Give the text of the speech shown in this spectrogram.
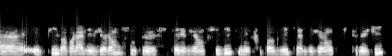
Euh, et puis, bah, voilà, les violences, on peut citer les violences physiques, mais il faut pas oublier qu'il y a des violences psychologiques.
